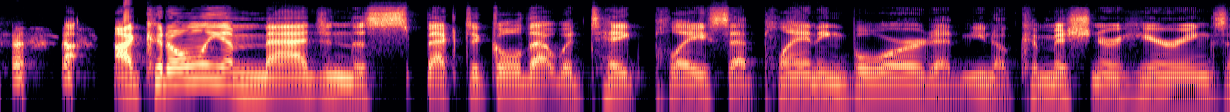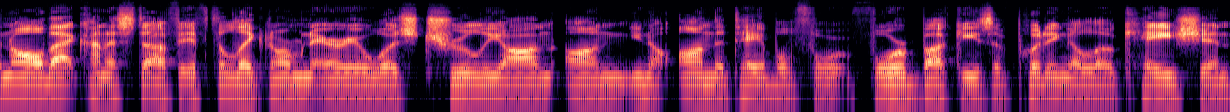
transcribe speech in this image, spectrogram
I could only imagine the spectacle that would take place at planning board and you know commissioner hearings and all that kind of stuff if the Lake Norman area was truly on on you know on the table for for Buc-ee's of putting a location.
